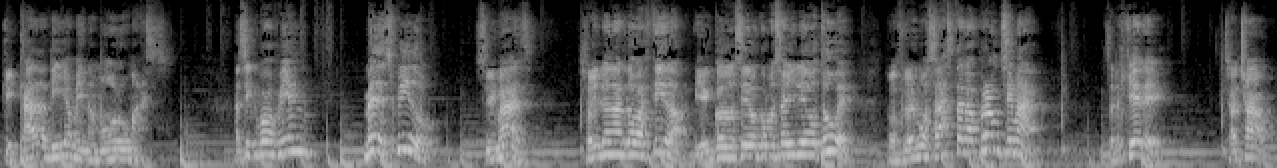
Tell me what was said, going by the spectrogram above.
que cada día me enamoro más. Así que pues bien, me despido. Sin más, soy Leonardo Bastida, bien conocido como soy Leo Tuve. Nos vemos hasta la próxima. Se les quiere. Chao, chao.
